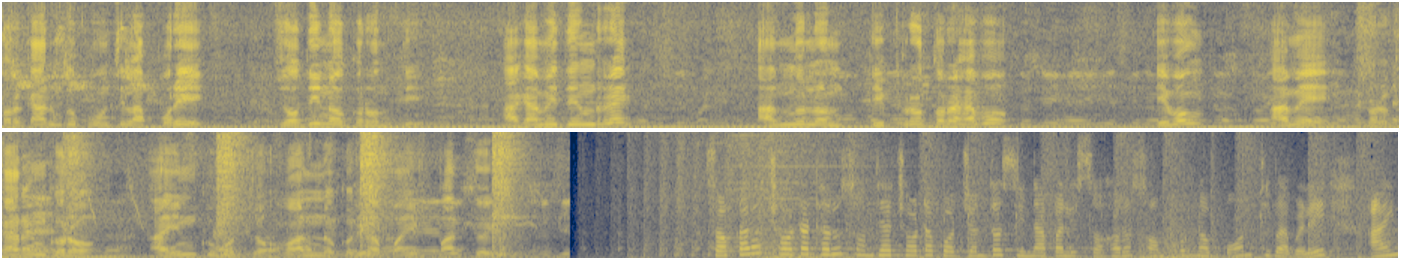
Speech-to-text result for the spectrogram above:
ସରକାରଙ୍କୁ ପହଞ୍ଚିଲା ପରେ ଯଦି ନ କରନ୍ତି ଆଗାମୀ ଦିନରେ ଆନ୍ଦୋଳନ ତୀବ୍ରତର ହେବ ଏବଂ ଆମେ ସରକାରଙ୍କର ଆଇନକୁ ମଧ୍ୟ ଅମାନ୍ୟ କରିବା ପାଇଁ ବାଧ୍ୟ ସକାଳ ଛଅଟା ଠାରୁ ସନ୍ଧ୍ୟା ଛଅଟା ପର୍ଯ୍ୟନ୍ତ ସିନାପାଲି ସହର ସମ୍ପୂର୍ଣ୍ଣ ବନ୍ଦ ଥିବାବେଳେ ଆଇନ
